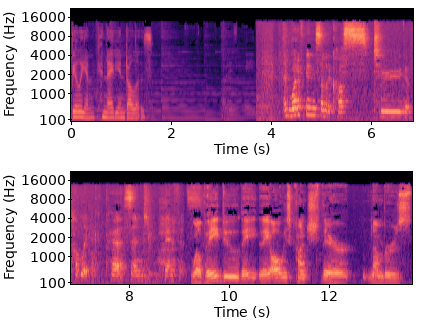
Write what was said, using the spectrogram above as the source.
billion Canadian dollars. And what have been some of the costs to the public and benefits? Well, they do. They they always crunch their numbers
